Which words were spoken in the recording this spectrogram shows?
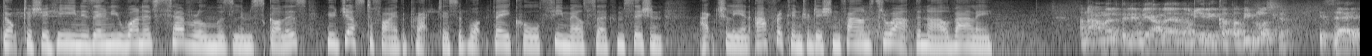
Dr. Shaheen is only one of several Muslim scholars who justify the practice of what they call female circumcision, actually an African tradition found throughout the Nile Valley. أنا عملت اللي مليه عليا ضميري كطبيب مسلم. إزاي؟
